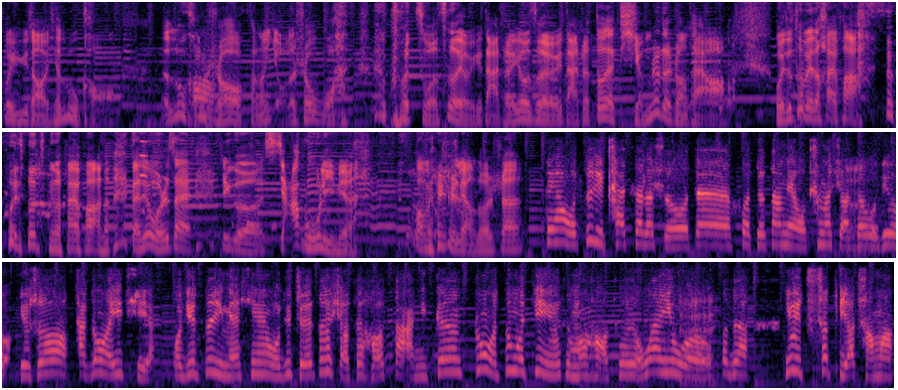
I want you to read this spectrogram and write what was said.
会遇到一些路口。呃，路口的时候，可能有的时候我我左侧有一个大车，右侧有一个大车，都在停着的状态啊，我就特别的害怕，我就挺害怕的，感觉我是在这个峡谷里面，旁边是两座山。对呀，我自己开车的时候，在货车上面，我看到小车，我就有时候他跟我一起，我就自里面心里我就觉得这个小车好傻，你跟跟我这么近有什么好处？万一我或者因为车比较长嘛。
